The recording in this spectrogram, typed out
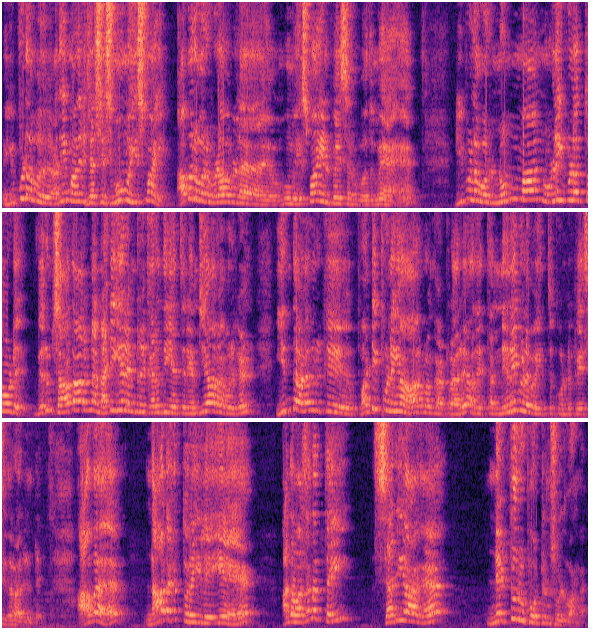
இவ்வளவு அதே மாதிரி ஜஸ்டிஸ் மூமு இஸ்மாயில் அவர் ஒரு விழாவில் மூமு இஸ்மாயில் பேசுகிற போதுமே இவ்வளவு ஒரு நுண்மான் நுழைவுளத்தோடு வெறும் சாதாரண நடிகர் என்று கருதிய திரு எம்ஜிஆர் அவர்கள் இந்த அளவிற்கு படிப்புலையும் ஆர்வம் காட்டுறாரு அதை தன் நினைவில் வைத்து கொண்டு பேசுகிறார் என்று. அவர் நாடகத்துறையிலேயே அந்த வசனத்தை சரியாக நெட்டுரு போட்டுன்னு சொல்லுவாங்க.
